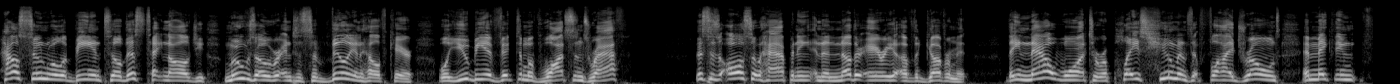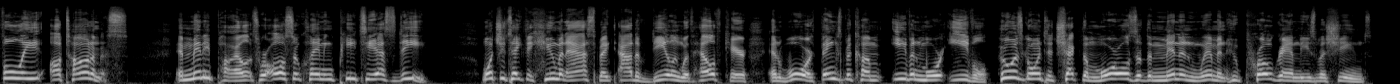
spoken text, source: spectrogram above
How soon will it be until this technology moves over into civilian healthcare? Will you be a victim of Watson's wrath? This is also happening in another area of the government. They now want to replace humans that fly drones and make them fully autonomous. And many pilots were also claiming PTSD. Once you take the human aspect out of dealing with healthcare and war, things become even more evil. Who is going to check the morals of the men and women who program these machines?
